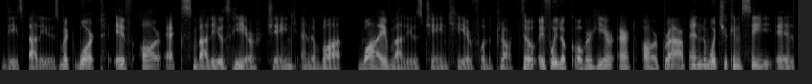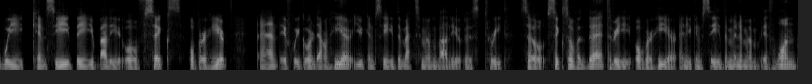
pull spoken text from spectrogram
these values. But what if our X values here change and the Y y values change here for the plot. So if we look over here at our graph and what you can see is we can see the value of 6 over here and if we go down here, you can see the maximum value is 3. So 6 over there, 3 over here. And you can see the minimum is 1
